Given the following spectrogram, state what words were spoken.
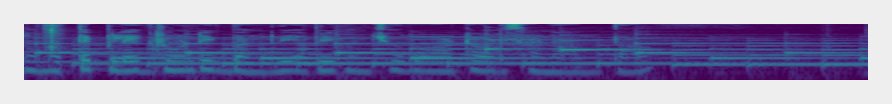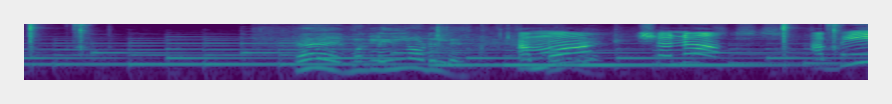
ನಾವು ಮತ್ತೆ ಪ್ಲೇ ಗ್ರೌಂಡಿಗೆ ಬಂದ್ವಿ. ಅಭಿಗೊಂಚೂರು ಆಟ ಆಡಿಸೋಣ ಅಂತ. ಏಯ್ ಮಗ್ಳು ಇಲ್ಲಿ. ನೋಡಿಲ್ಲ ಅಮ್ಮ ಶೋನಾ ಅಭಿ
